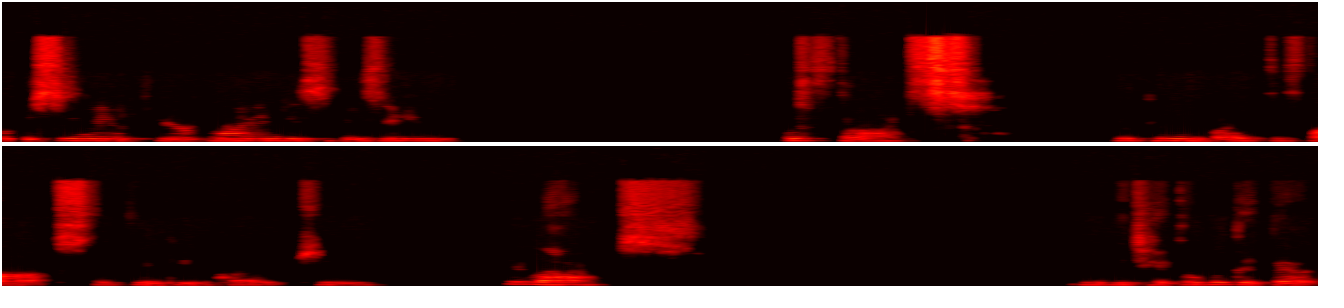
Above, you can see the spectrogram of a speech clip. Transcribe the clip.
If your mind is busy with thoughts, you can invite the thoughts, the thinking part to relax. Maybe take a look at that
